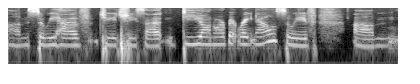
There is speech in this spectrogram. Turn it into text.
Um, so we have GHGSat D on orbit right now. So we've um,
